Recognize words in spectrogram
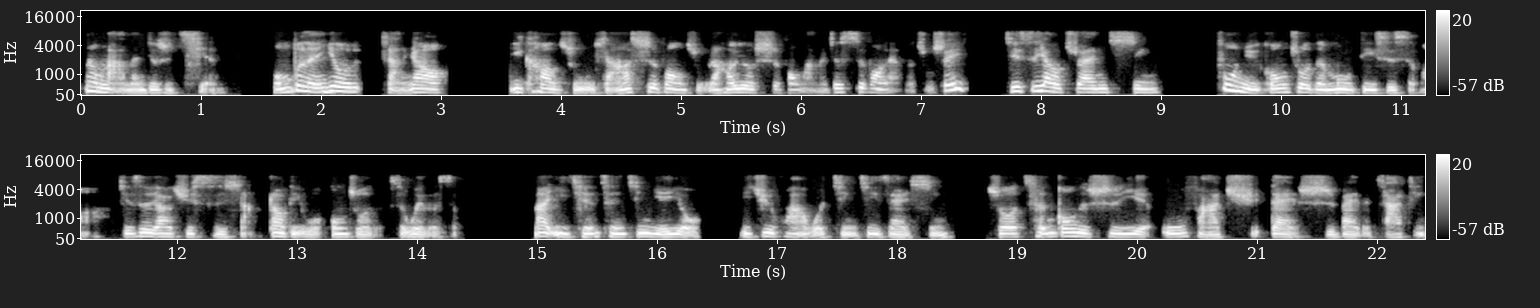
那马门就是钱，我们不能又想要依靠主，想要侍奉主，然后又侍奉马门，就侍奉两个主。所以其实要专心，妇女工作的目的是什么？其实要去思想，到底我工作的是为了什么？那以前曾经也有一句话我谨记在心，说成功的事业无法取代失败的家庭。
